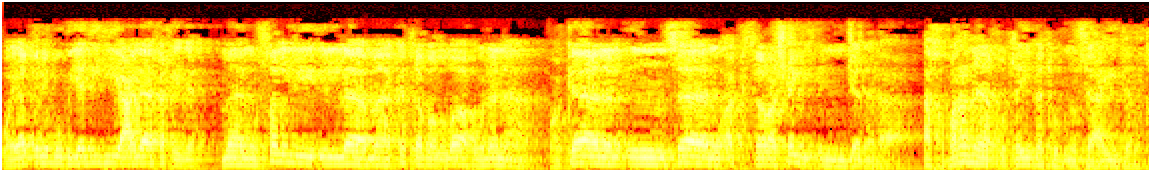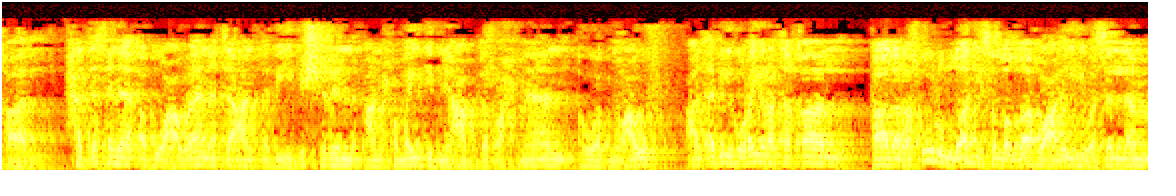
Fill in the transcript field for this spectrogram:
ويضرب بيده على فخذه ما نصلي إلا ما كتب الله لنا وكان الإنسان أكثر شيء جدلا. أخبرنا قتيبة بن سعيد قال حدثنا أبو عوانة عن أبي بشر عن حميد بن عبد الرحمن هو ابن عوف عن أبي هريرة قال قال رسول الله صلى الله عليه وسلم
